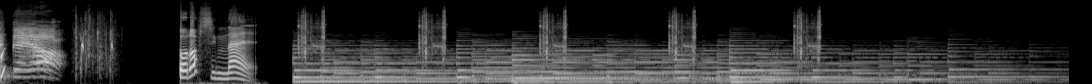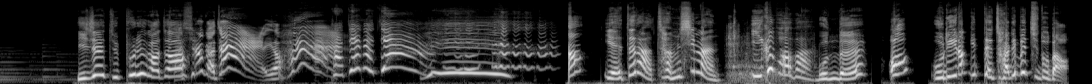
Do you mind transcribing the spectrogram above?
할 때요. 졸업식 날 이제 뒤풀이 가자. 마시러 가자. 여하. 얘들아 잠시만 이거 봐봐 뭔데? 우리 1학기 때 자리 배치도다.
